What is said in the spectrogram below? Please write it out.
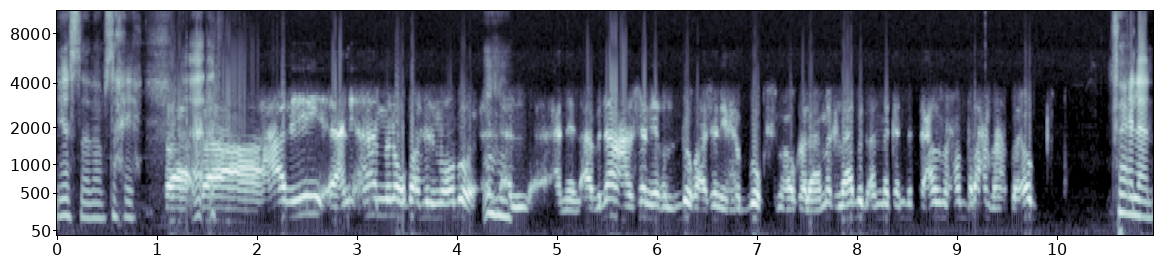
يا سلام صحيح. ف- فهذه يعني أهم نقطة في الموضوع. يعني الأبناء عشان يقلدوك عشان يحبوك يسمعوا كلامك لابد أنك أنت تتعامل معهم برحمه بحب. فعلا.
